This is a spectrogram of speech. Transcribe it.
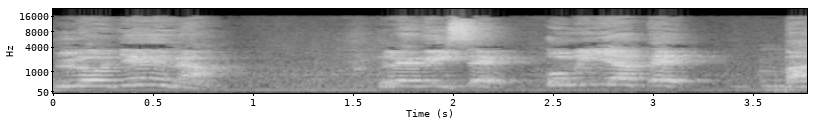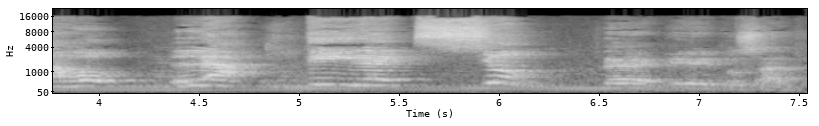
lo llena, le dice, humíllate bajo la dirección del Espíritu Santo.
